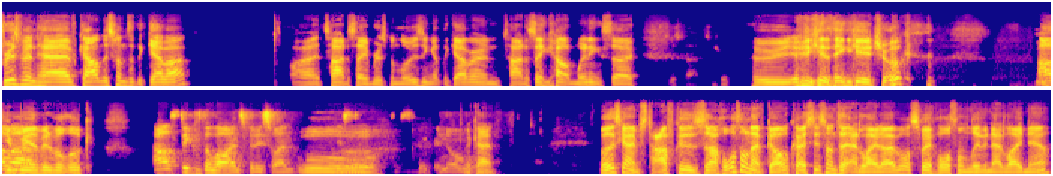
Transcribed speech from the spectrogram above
Brisbane have Carlton. This one's at the Gabba. Uh, it's hard to say Brisbane losing at the Gabba, and it's hard to say Carlton winning. So, who, who do you think here, Chook? I'll, Give me uh, a bit of a look. I'll stick with the Lions for this one. Ooh. Just normal. Okay. Well, this game's tough because uh, Hawthorn have Gold Coast. This one's at Adelaide Oval. I swear Hawthorn live in Adelaide now.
